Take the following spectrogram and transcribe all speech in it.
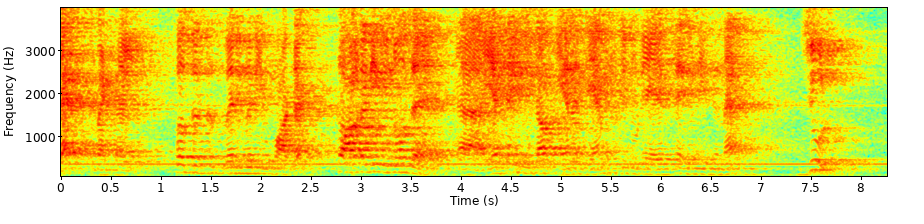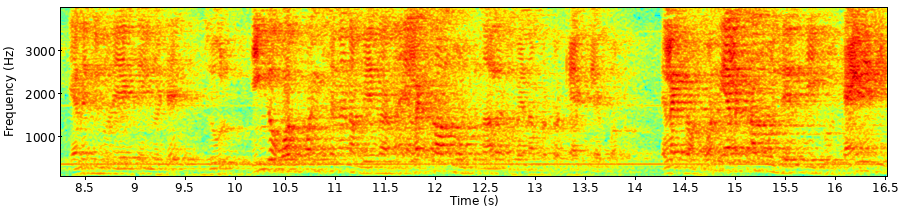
that metal so this is very very important so already we know the uh, SI unit of energy energy உடைய SI unit என்ன joule energy உடைய SI unit joule இங்க work function நம்ம என்னன்னா electron voltனால நம்ம என்ன பண்றோம் calculate பண்றோம் electron one electron volt is equal kinetic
